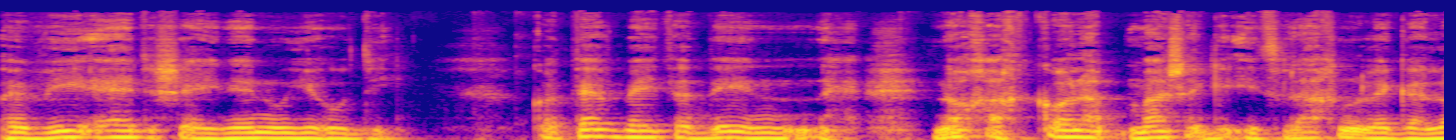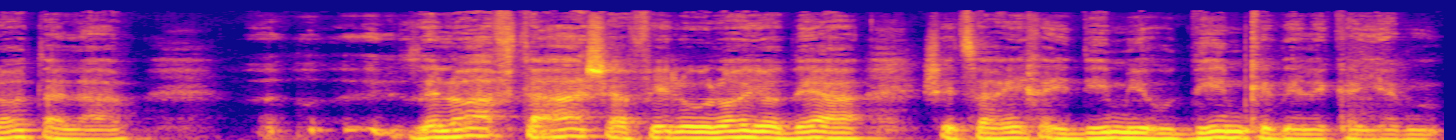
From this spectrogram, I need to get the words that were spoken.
הביא עד שאיננו יהודי. כותב בית הדין, נוכח כל מה שהצלחנו לגלות עליו, זה לא הפתעה שאפילו הוא לא יודע שצריך עדים יהודים כדי לקיים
